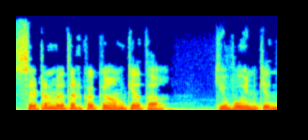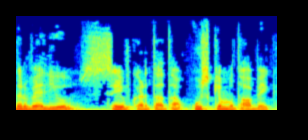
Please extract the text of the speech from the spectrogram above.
سیٹر میتھڈ کا کام کیا تھا؟ کہ وہ ان کے اندر ویلیو سیو کرتا تھا، اس کے مطابق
